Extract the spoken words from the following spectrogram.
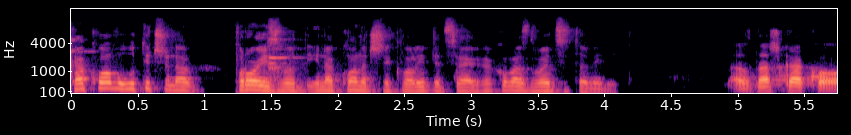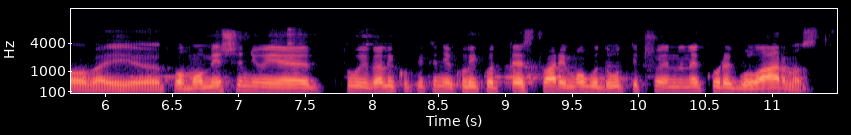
kako ovo utiče na proizvod i na konačni kvalitet svega? Kako vas dvojice to vidite? A znaš kako, ovaj, po mom mišljenju je tu i veliko pitanje koliko te stvari mogu da utiču na neku regularnost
